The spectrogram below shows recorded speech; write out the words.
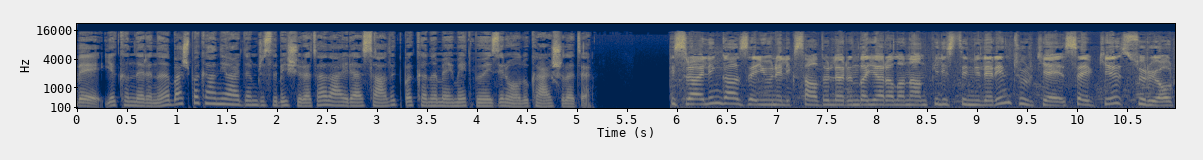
ve yakınlarını Başbakan Yardımcısı Beşir Atalay ile Sağlık Bakanı Mehmet Müezzinoğlu karşıladı. İsrail'in Gazze'ye yönelik saldırılarında yaralanan Filistinlilerin Türkiye'ye sevki sürüyor.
